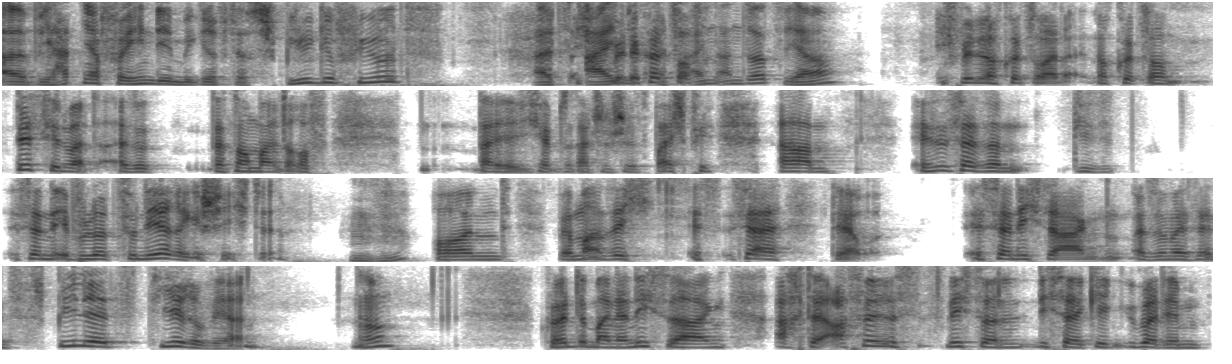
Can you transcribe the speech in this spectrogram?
Äh, wir hatten ja vorhin den Begriff des Spielgefühls als, ein, als einen Ansatz, ja? Ich will noch kurz weiter, noch kurz noch ein bisschen weiter, also das nochmal darauf weil ich habe gerade schon ein schönes Beispiel. Ähm, es ist ja so ein, diese, ist ja eine evolutionäre Geschichte. Mhm. Und wenn man sich, es ist ja, der ist ja nicht sagen, also wenn jetzt Spiele jetzt Tiere wären, ne? könnte man ja nicht sagen, ach, der Affe ist nicht so, nicht so gegenüber dem,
